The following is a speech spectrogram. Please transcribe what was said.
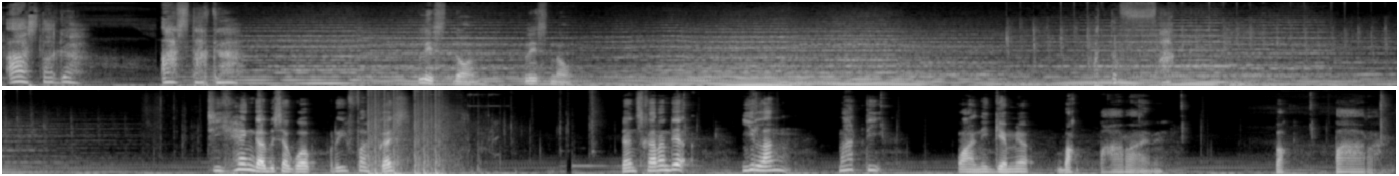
Astaga. Astaga. Please don't. Please no. What the fuck? Si Hank nggak bisa gua revive guys. Dan sekarang dia hilang, mati. Wah ini gamenya bug parah ini. Bug parah.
